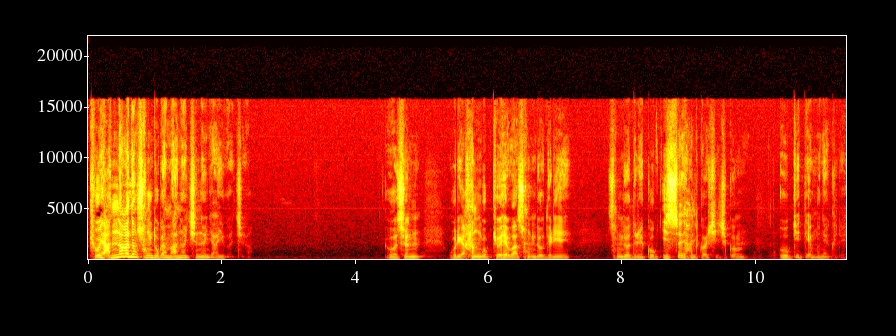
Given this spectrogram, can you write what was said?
교회 안 나가는 성도가 많아지느냐 이거죠. 그것은 우리 한국 교회와 성도들이 성도들이 꼭 있어야 할 것이 지금 없기 때문에 그래요.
